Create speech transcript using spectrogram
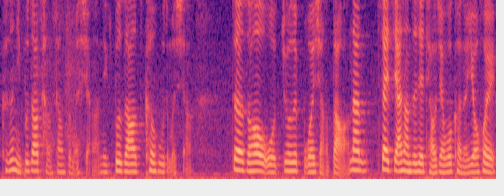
可是你不知道厂商怎么想啊，你不知道客户怎么想，这个时候我就是不会想到、那再加上这些条件，我可能又会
